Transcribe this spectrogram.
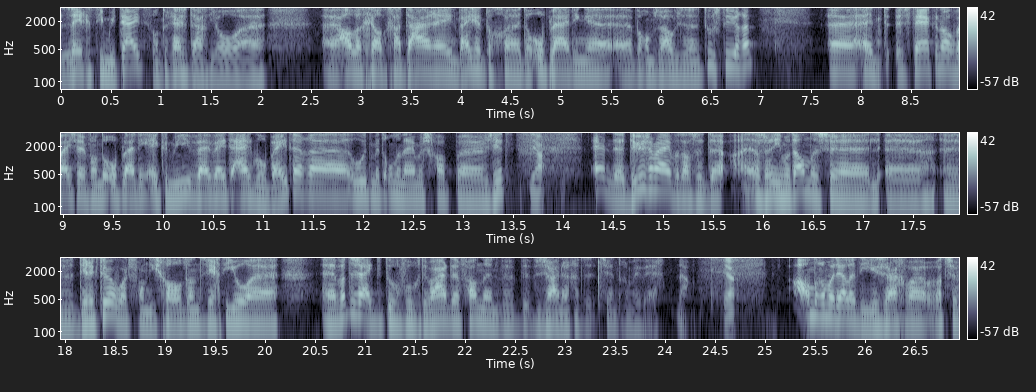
legitimiteit. Want de rest dacht, joh alle geld gaat daarheen. Wij zijn toch uh, de opleidingen, uh, waarom zouden ze daar naartoe sturen? en sterker nog, wij zijn van de opleiding economie. Wij weten eigenlijk wel beter hoe het met ondernemerschap zit. Ja. En de duurzaamheid, want als, het, als er iemand anders directeur wordt van die school, dan zegt hij, joh, wat is eigenlijk de toegevoegde waarde ervan? En we, we zuinigen het centrum weer weg. Nou, ja andere modellen die je zag, wat ze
